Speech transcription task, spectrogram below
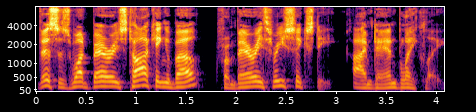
This is what Barrie's talking about from Barrie 360. I'm Dan Blakely.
